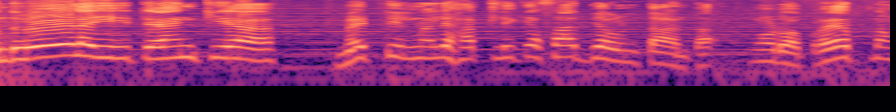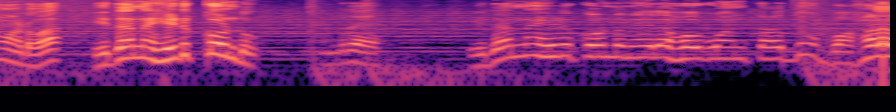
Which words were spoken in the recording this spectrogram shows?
ಒಂದು ವೇಳೆ ಈ ಟ್ಯಾಂಕಿಯ ಮೆಟ್ಟಿಲಿನಲ್ಲಿ ಹತ್ತಲಿಕ್ಕೆ ಸಾಧ್ಯ ಉಂಟಾ ಅಂತ ನೋಡುವ ಪ್ರಯತ್ನ ಮಾಡುವ. ಇದನ್ನು ಹಿಡ್ಕೊಂಡು, ಅಂದರೆ ಇದನ್ನು ಹಿಡ್ಕೊಂಡು ಮೇಲೆ ಹೋಗುವಂತಹದ್ದು ಬಹಳ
